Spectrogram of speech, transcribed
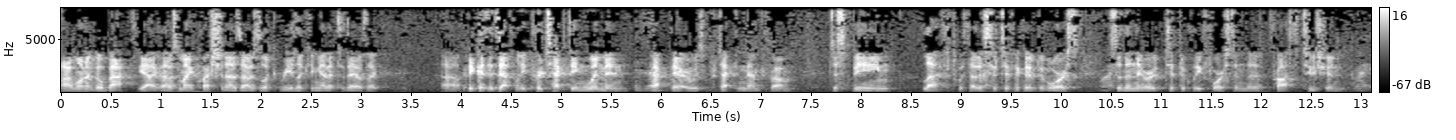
I want to go back. Yeah, that was my question as I was look, re-looking at it today. I was like, uh, because it's definitely protecting women back there. It was protecting them from just being left without a certificate of divorce. Right. So then they were typically forced into prostitution, Right.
